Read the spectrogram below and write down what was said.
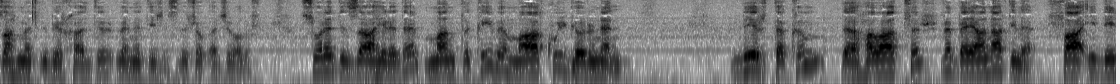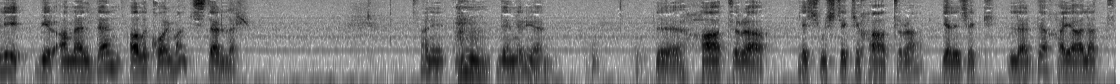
zahmetli bir haldir ve neticesi de çok acı olur. Suret-i zahirede mantıki ve makul görünen bir takım de havatır ve beyanat ile faideli bir amelden alıkoymak isterler. Hani denir ya e, hatıra, geçmişteki hatıra, geleceklerde hayalat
